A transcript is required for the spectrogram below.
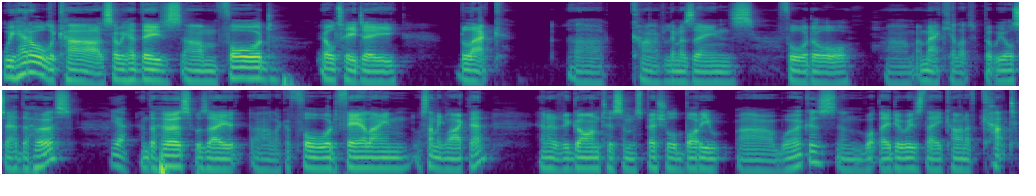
we had all the cars. So we had these um, Ford LTD black uh, kind of limousines, four door, um, immaculate. But we also had the hearse, Yeah. and the hearse was a uh, like a Ford Fairlane or something like that. And it had gone to some special body uh, workers, and what they do is they kind of cut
